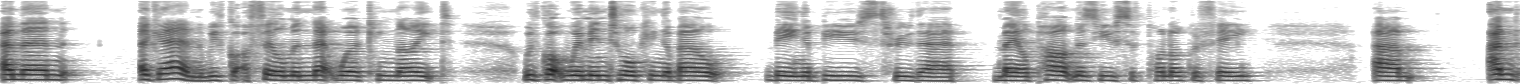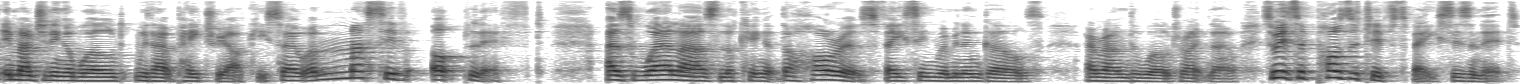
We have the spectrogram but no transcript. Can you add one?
and then again, we've got a film and networking night. We've got women talking about being abused through their male partner's use of pornography. Um, and imagining a world without patriarchy. So, a massive uplift, as well as looking at the horrors facing women and girls around the world right now. So it's a positive space, isn't it?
